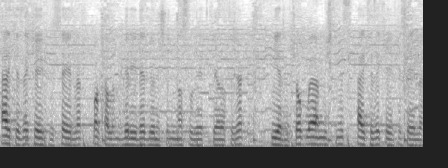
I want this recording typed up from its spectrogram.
Herkese keyifli seyirler. Bakalım gri'de dönüşüm nasıl bir etki yaratacak. Diğerini çok beğenmiştiniz. Herkese keyifli seyirler.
